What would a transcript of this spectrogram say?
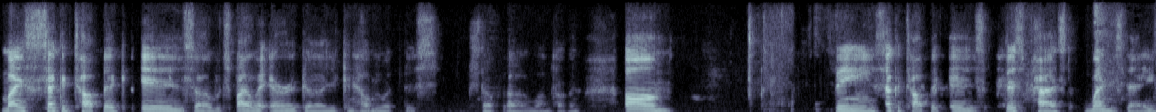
My second topic is, uh, which by the way, Eric, uh, you can help me with this stuff uh, while I'm talking. Um, the second topic is this past Wednesday,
